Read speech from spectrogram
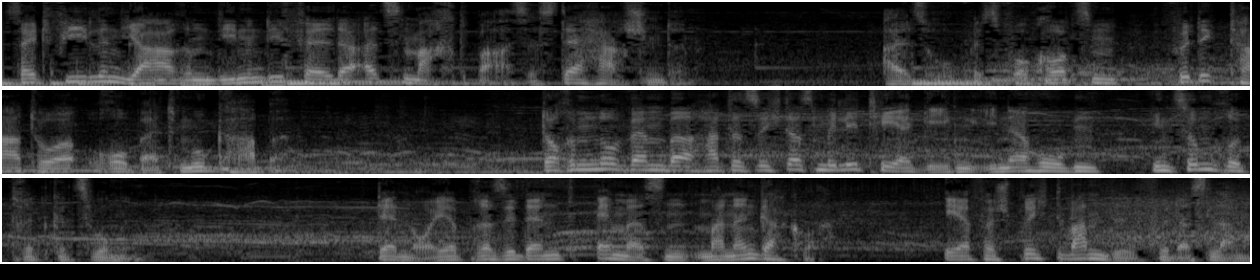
Seit vielen Jahren dienen die Felder als Machtbasis der Herrschenden. Also bis vor kurzem für Diktator Robert Mugabe. Doch im November hatte sich das Militär gegen ihn erhoben, ihn zum Rücktritt gezwungen. Der neue Präsident Emerson Mnangagwa. Er verspricht Wandel für das Land.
